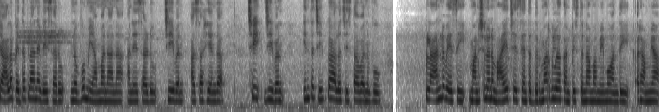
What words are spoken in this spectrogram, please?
చాలా పెద్ద ప్లానే వేశారు నువ్వు మీ అమ్మ నాన్న అనేశాడు జీవన్ అసహ్యంగా. ఛీ జీవన్ ఇంత చీప్గా ఆలోచిస్తావా నువ్వు? ప్లాన్లు వేసి మనుషులను మాయ చేసేంత దుర్మార్గులుగా కనిపిస్తున్నామా మేము అంది రమ్య.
